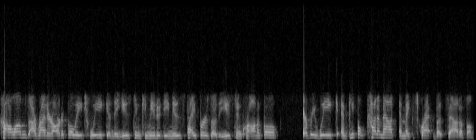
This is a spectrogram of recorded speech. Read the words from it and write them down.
columns. I write an article each week in the Houston Community Newspapers or the Houston Chronicle every week, and people cut them out and make scrapbooks out of them.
